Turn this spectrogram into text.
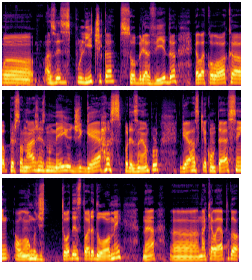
uh, às vezes, política sobre a vida. Ela coloca personagens no meio de guerras, por exemplo, guerras que acontecem ao longo de toda a história do homem, né? Uh, naquela época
